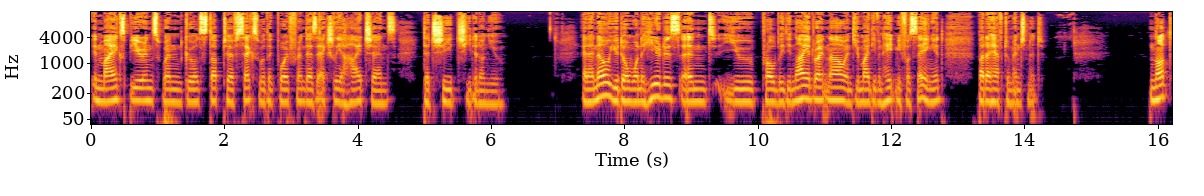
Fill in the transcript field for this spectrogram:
in my experience, when girls stop to have sex with a boyfriend, there's actually a high chance that she cheated on you. And I know you don't want to hear this and you probably deny it right now and you might even hate me for saying it, but I have to mention it. Not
